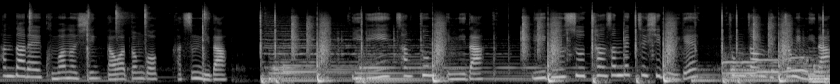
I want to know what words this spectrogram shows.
한 달에 9만원씩 나왔던 것 같습니다. 1위 상품입니다. 리뷰 수 1371개, 총점 100점입니다.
